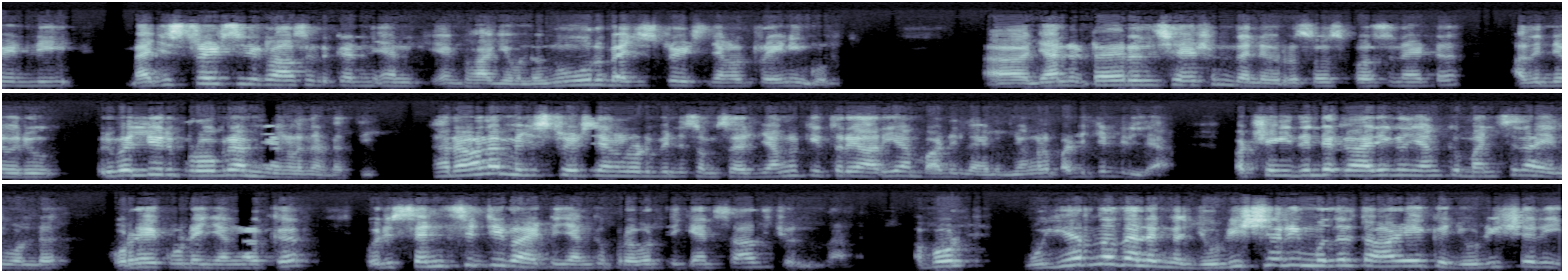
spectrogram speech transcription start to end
വേണ്ടി മജിസ്ട്രേറ്റ്സിന് ക്ലാസ് എടുക്കാൻ ഞാൻ ഭാഗ്യമുണ്ട്. നൂറ് മജിസ്ട്രേറ്റ്സ് ഞങ്ങൾ ട്രെയിനിങ് കൊടുത്തു. ഞാൻ റിട്ടയർ ചെയ്ത ശേഷം തന്നെ ഒരു റിസോഴ്സ് പേഴ്സൺ ആയിട്ട് അതിന്റെ ഒരു ഒരു വലിയൊരു പ്രോഗ്രാം ഞങ്ങൾ നടത്തി. ധാരാളം മജിസ്ട്രേറ്റ്സ് ഞങ്ങളോട് പിന്നെ സംസാരിച്ചു. ഞങ്ങൾക്ക് ഇത്രയും അറിയാൻ പാടില്ലായിരുന്നു. ഞങ്ങൾ പഠിച്ചിട്ടില്ല. പക്ഷേ ഇതിന്റെ കാര്യങ്ങൾ ഞങ്ങൾക്ക് മനസ്സിലായതുകൊണ്ട് കുറെ കൂടെ ഞങ്ങൾക്ക് ഒരു സെൻസിറ്റീവ് ആയിട്ട് ഞങ്ങൾക്ക് പ്രവർത്തിക്കാൻ സാധിച്ചു എന്നതാണ്. അപ്പോൾ ഉയർന്ന തലങ്ങൾ ജുഡീഷ്യറി മുതൽ താഴേക്ക് ജുഡീഷ്യറി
